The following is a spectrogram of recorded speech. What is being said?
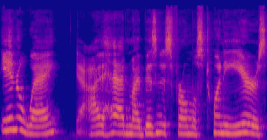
in a way, I had my business for almost 20 years.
